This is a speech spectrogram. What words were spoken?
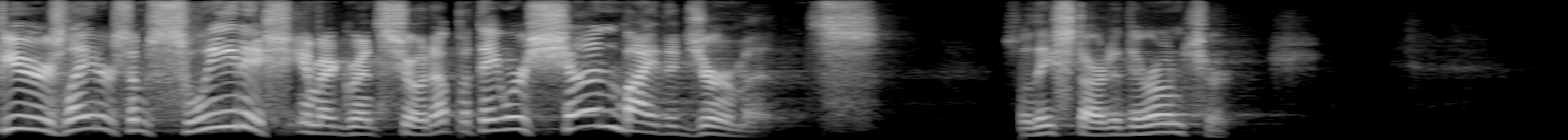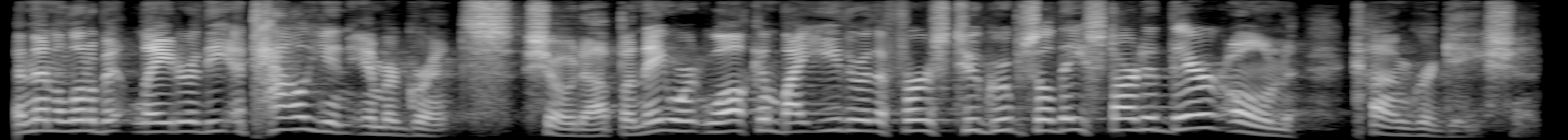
A few years later, some Swedish immigrants showed up, but they were shunned by the Germans. So they started their own church. And then a little bit later, the Italian immigrants showed up, and they weren't welcomed by either of the first two groups, so they started their own congregation.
